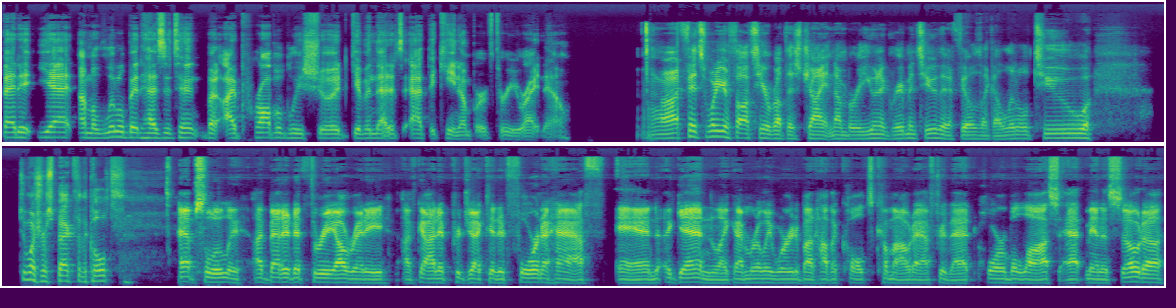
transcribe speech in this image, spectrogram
bet it yet. I'm a little bit hesitant, but I probably should, given that it's at the key number of three right now. All right, Fitz, what are your thoughts here about this giant number? Are you in agreement too that it feels like a little too too much respect for the Colts? Absolutely. I bet it at three already. I've got it projected at four and a half. And again, like I'm really worried about how the Colts come out after that horrible loss at Minnesota.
